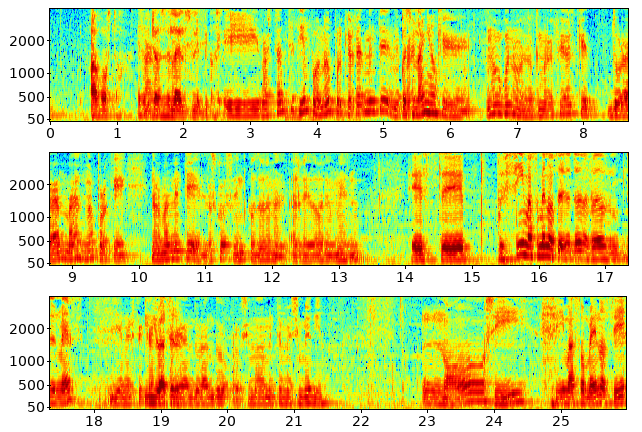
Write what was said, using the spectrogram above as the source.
agosto. Esa fecha va a ser Agosto. la de los Olímpicos. Y bastante tiempo, ¿no? Porque realmente me Pues un año. que no, bueno, lo que me refiero es que durarán más, ¿no? Porque normalmente los Juegos Olímpicos duran al- alrededor de un mes, ¿no? Este, Pues sí, más o menos, eh, duran alrededor del mes. Y en este caso ser- estarían durando aproximadamente mes y medio. No, sí, sí, más o menos, sí.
